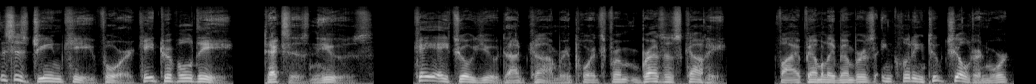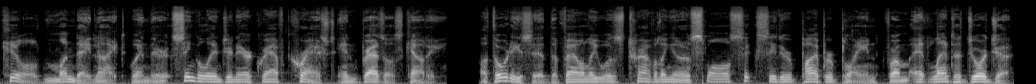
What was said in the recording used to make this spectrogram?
This is Gene Key for KDDD, Texas News. KHOU.com reports from Brazos County. Five family members, including two children, were killed Monday night when their single engine aircraft crashed in Brazos County. Authorities said the family was traveling in a small six seater Piper plane from Atlanta, Georgia,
